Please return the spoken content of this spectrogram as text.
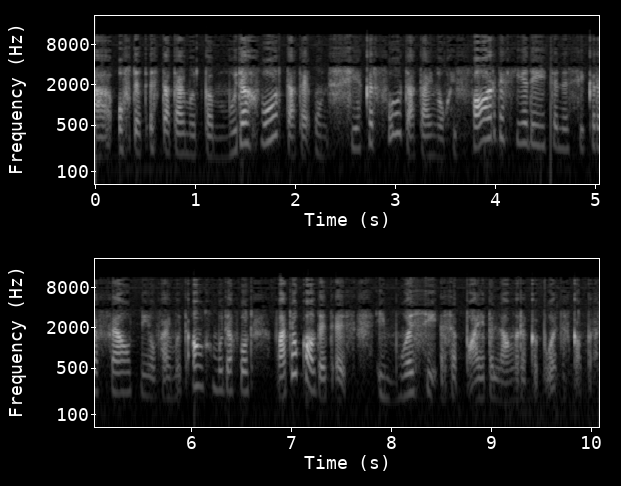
uh of dit is dat hy moet bemoedig word, dat hy onseker voel, dat hy nog nie vaardighede het in 'n sekere veld nie of hy moet aangemoedig word, wat ook al dit is, emosie is 'n baie belangrike boodskapper.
